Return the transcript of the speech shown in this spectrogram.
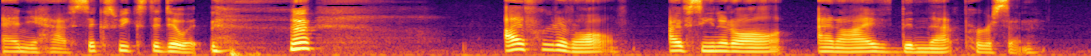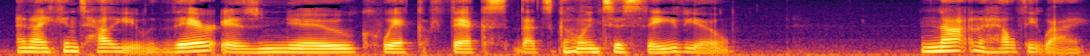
And you have six weeks to do it. I've heard it all. I've seen it all. And I've been that person. And I can tell you, there is no quick fix that's going to save you. Not in a healthy way.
